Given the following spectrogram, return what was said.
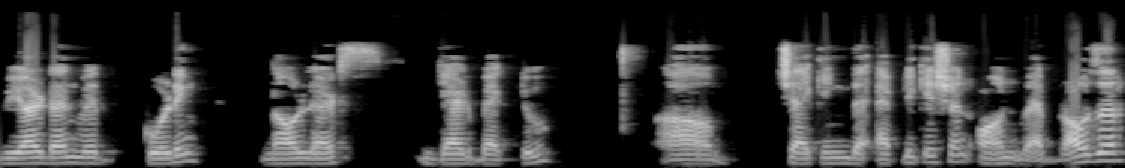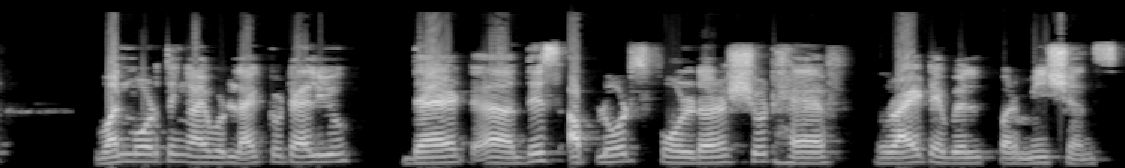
We are done with coding. Now let's get back to um, checking the application on web browser. One more thing I would like to tell you that uh, this uploads folder should have writable permissions.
